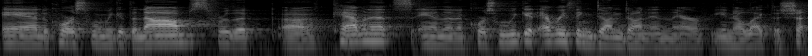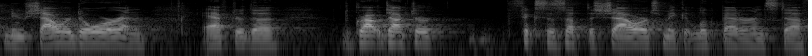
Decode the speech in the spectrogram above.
And of course, when we get the knobs for the uh, cabinets, and then of course, when we get everything done, done in there, you know, like the sh new shower door, and after the grout doctor fixes up the shower to make it look better and stuff,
